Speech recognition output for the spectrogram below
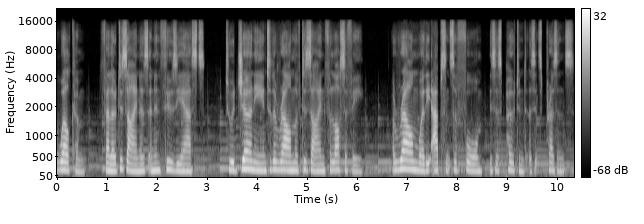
Welcome, fellow designers and enthusiasts, to a journey into the realm of design philosophy, a realm where the absence of form is as potent as its presence.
